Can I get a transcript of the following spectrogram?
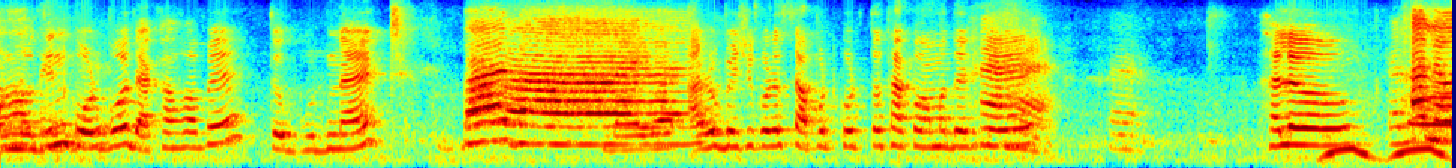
অন্যদিন করব দেখা হবে। তো গুড নাইট বাই বাই আরও বেশি করে সাপোর্ট করতে থাকো আমাদেরকে। হ্যাঁ হ্যাঁ হ্যালো হ্যালো হ্যালো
